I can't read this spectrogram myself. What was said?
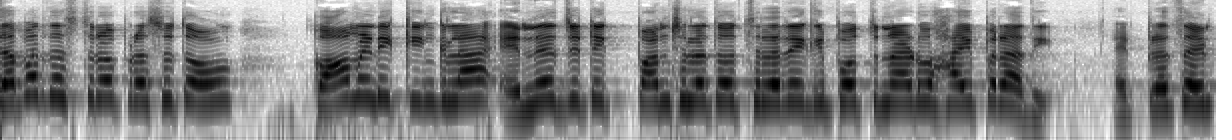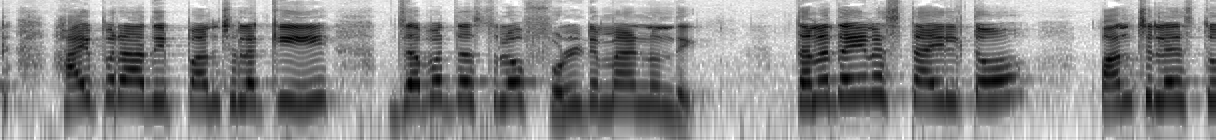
జబర్దస్త్లో ప్రస్తుతం కామెడీ కింగ్లా ఎనర్జెటిక్ పంచులతో చెలరేగిపోతున్నాడు హైపరాది. ఎట్ ప్రజెంట్ హైపరాది పంచులకి జబర్దస్త్లో ఫుల్ డిమాండ్ ఉంది. తనదైన స్టైల్తో పంచులేస్తూ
